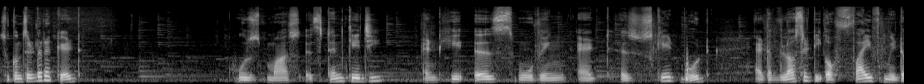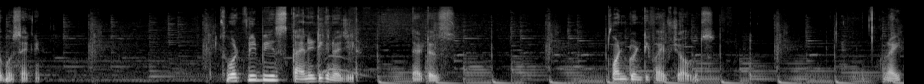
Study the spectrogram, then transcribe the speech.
So consider a kid whose mass is 10 kg and he is moving at his skateboard at a velocity of 5 meter per second. So what will be his kinetic energy? That is 125 joules. Right?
